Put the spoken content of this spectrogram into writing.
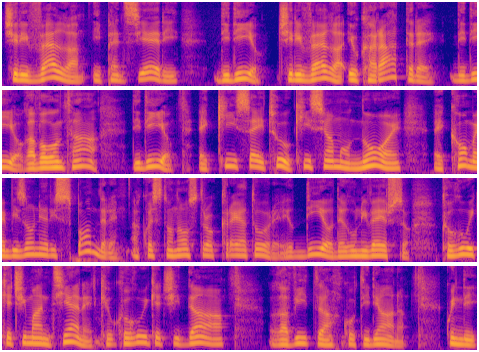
ci rivela i pensieri di Dio, ci rivela il carattere di Dio, la volontà di Dio e chi sei tu, chi siamo noi e come bisogna rispondere a questo nostro creatore, il Dio dell'universo, colui che ci mantiene, colui che ci dà la vita quotidiana. Quindi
